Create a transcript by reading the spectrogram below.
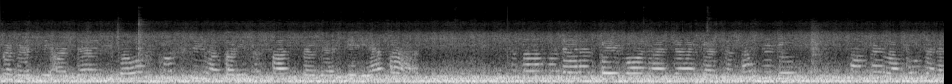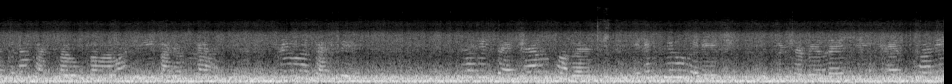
bagasi Anda di bawah kursi atau di tempat bagasi di atas. Setelah mendarat kami mohon Anda agar tetap duduk sampai lampu tanda kenakan sarung pengawas dipadamkan. Terima kasih. Ladies and gentlemen, in a few minutes, we shall at Sari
